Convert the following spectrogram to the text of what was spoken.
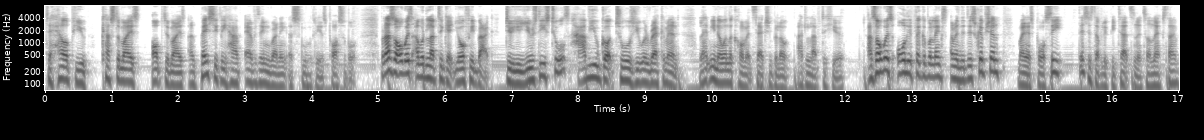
to help you customize, optimize, and basically have everything running as smoothly as possible. But as always, I would love to get your feedback. Do you use these tools? Have you got tools you would recommend? Let me know in the comment section below. I'd love to hear. As always, all the applicable links are in the description. My name is Paul C. This is WP Tuts, and until next time,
